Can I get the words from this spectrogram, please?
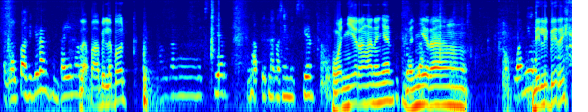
Tagal pa, sige lang. Hintayin Wala na pa available. hanggang next year. Lapit na kasi next year. One year ang ano niyan. One year ang One year. delivery.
